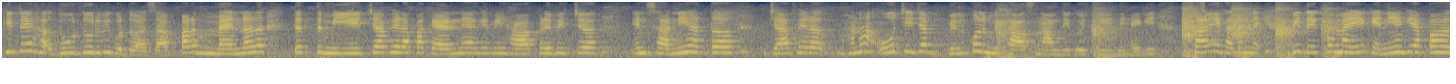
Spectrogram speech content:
ਕਿਤੇ ਹ- ਦੂਰ ਦੂਰ ਵੀ ਗੁਰਦੁਆਰਾ ਸਾਹਿਬ, ਪਰ ਮੈਨਰ ਤੇ ਤਮੀਜ਼ ਜਾਂ ਫਿਰ ਆਪਾਂ ਕਹਿੰਦੇ ਆਗੇ ਵੀ ਹਾਂ, ਆਪਣੇ ਵਿੱਚ ਇਨਸਾਨੀਅਤ ਜਾਂ ਫਿਰ ਹਨਾ, ਉਹ ਚੀਜ਼ਾਂ ਬਿਲਕੁਲ ਮਿਠਾਸ ਨਾਮ ਦੀ ਕੋਈ ਚੀਜ਼ ਨਹੀਂ ਹੈਗੀ। ਸਾਰੀਆਂ ਖਤਮ ਨੇ। ਵੀ ਦੇਖੋ, ਮੈਂ ਇਹ ਕਹਿੰਦੀ ਆ ਕਿ ਆਪਾਂ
